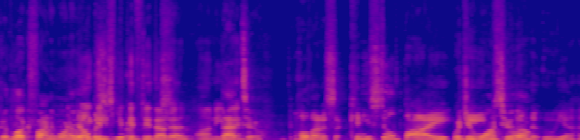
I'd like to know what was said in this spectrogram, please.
good luck finding one of those. nobody's could, you could do that on, on eBay. That too. hold on a sec. Can you still buy? Would you want to, on though? the Ouya?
